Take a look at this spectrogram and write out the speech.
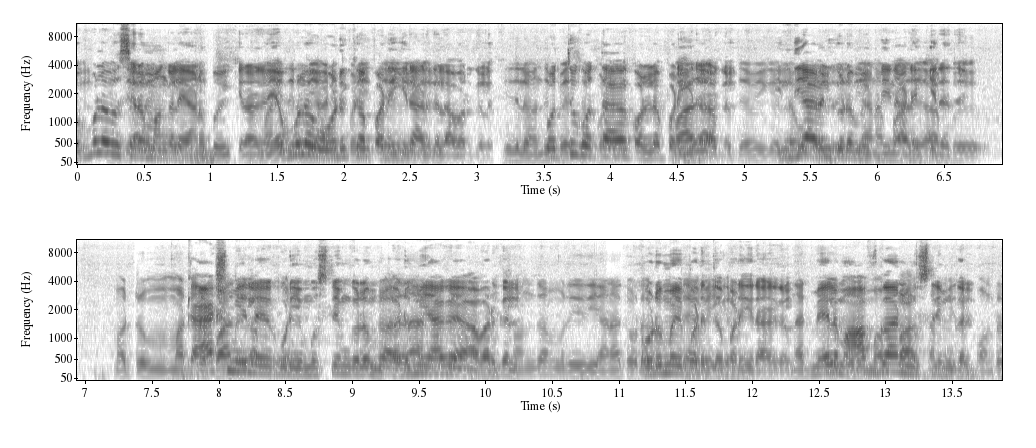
எவ்வளவு சிரமங்களை. அனுபவிக்கிறார்கள் எவ்வளவு ஒடுக்கப்படுகிறார்கள். அவர்கள் இதுல வந்து கொத்து கொத்தாக. கொல்லப்படுகிறார்கள் இந்தியாவில் கூட இப்படி நடக்கிறது மற்றும் மற்ற காஷ்மீரில். இருக்கக்கூடிய முஸ்லிம்களும் கடுமையாக அவர்கள் சொந்தம் ரீதியான கொடுமைப்படுத்தப்படுகிறார்கள். மேலும் ஆப்கான் முஸ்லிம்கள் போன்ற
